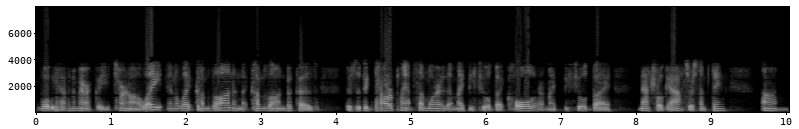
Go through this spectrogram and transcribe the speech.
what we have in America. You turn on a light and a light comes on and that comes on because there's a big power plant somewhere that might be fueled by coal or it might be fueled by natural gas or something. Um,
